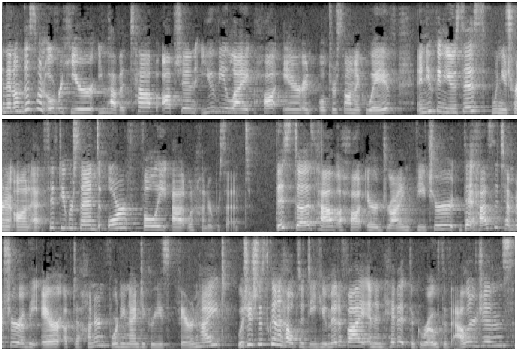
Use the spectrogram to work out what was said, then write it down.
And then on this one over here, you have a tap option, UV light, hot air, and ultrasonic wave. And you can use this when you turn it on at 50% or fully at 100%. This does have a hot air drying feature that has the temperature of the air up to 149 degrees Fahrenheit, which is just gonna help to dehumidify and inhibit the growth of allergens.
